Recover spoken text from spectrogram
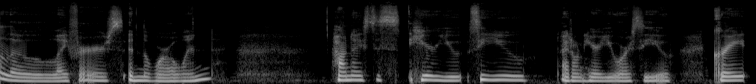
Hello, lifers in the whirlwind. How nice to hear you, see you. I don't hear you or see you. Great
